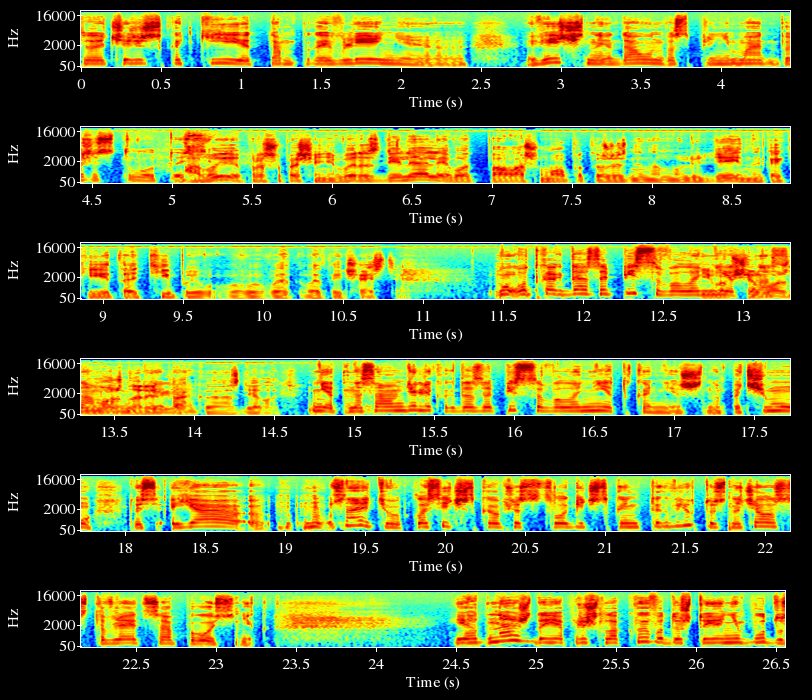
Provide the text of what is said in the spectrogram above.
э, через какие там проявления вечные, да, он воспринимает божество. То есть... А вы, прошу прощения, вы разделяли вот по вашему опыту жизненному людей на какие-то типы в, в, в этой части? Ну, вот когда записывала, И нет, вообще на можно, самом можно деле. ли так э, сделать? Нет, на самом деле, когда записывала, нет, конечно. Почему? То есть я, э, ну, знаете, классическое вообще социологическое интервью, то есть сначала составляется опросник. И однажды я пришла к выводу, что я не буду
